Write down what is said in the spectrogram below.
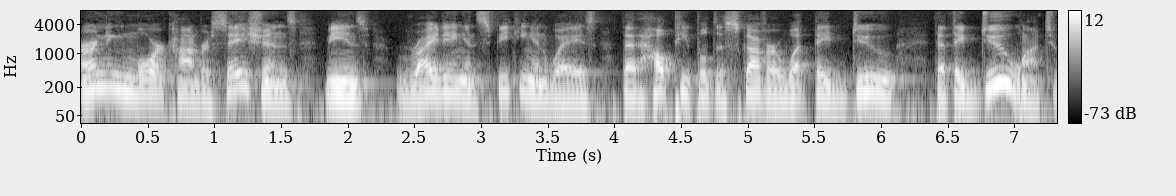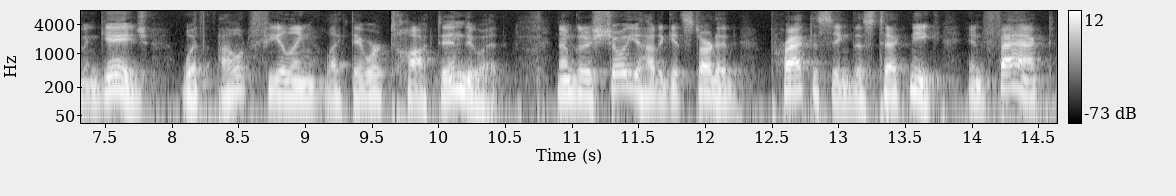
Earning more conversations means writing and speaking in ways that help people discover what they do, that they do want to engage without feeling like they were talked into it. Now I'm going to show you how to get started practicing this technique. In fact,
